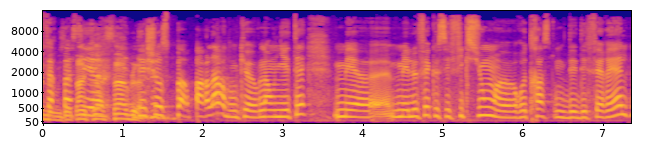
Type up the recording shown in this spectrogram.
de faire passer euh, des choses par, par l'art, donc euh, là on y était. Mais, euh, mais le fait que ces fictions euh, retracent donc des, des faits réels,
